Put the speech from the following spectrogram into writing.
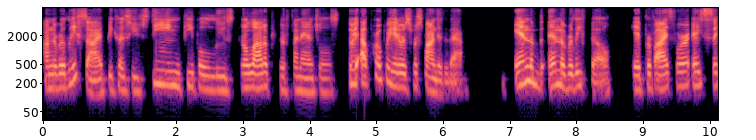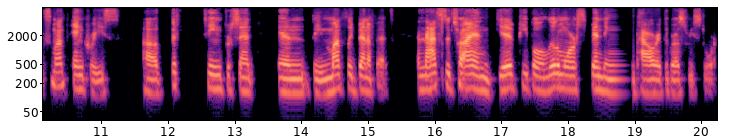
On the relief side, because you've seen people lose a lot of their financials, the appropriators responded to that. In the in the relief bill, it provides for a six month increase of 15% in the monthly benefits. And that's to try and give people a little more spending power at the grocery store.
